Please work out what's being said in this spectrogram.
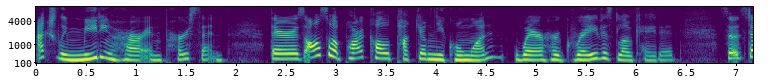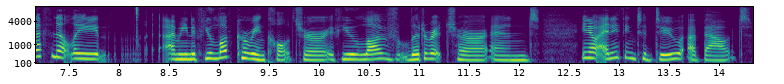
actually meeting her in person. There's also a park called Park Kyung-ni Gongwon where her grave is located. So it's definitely, I mean, if you love Korean culture, if you love literature and, you know, anything to do about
